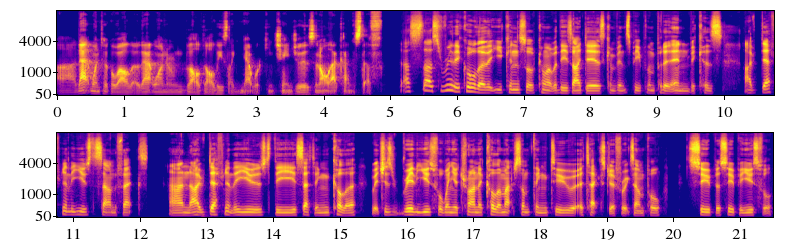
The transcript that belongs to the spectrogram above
Uh, that one took a while though. That one involved all these like networking changes and all that kind of stuff. That's that's really cool though that you can sort of come up with these ideas, convince people, and put it in. Because I've definitely used the sound effects, and I've definitely used the setting color, which is really useful when you're trying to color match something to a texture, for example. Super super useful.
